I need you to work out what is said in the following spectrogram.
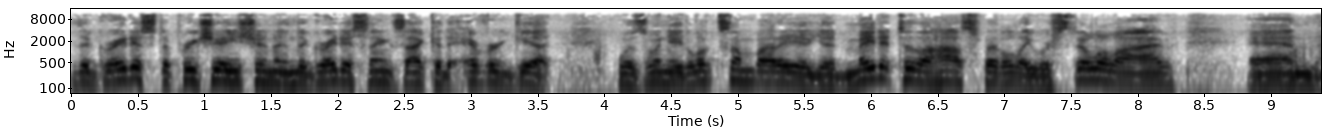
the greatest appreciation and the greatest things I could ever get was when you look somebody, you'd made it to the hospital, they were still alive, and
